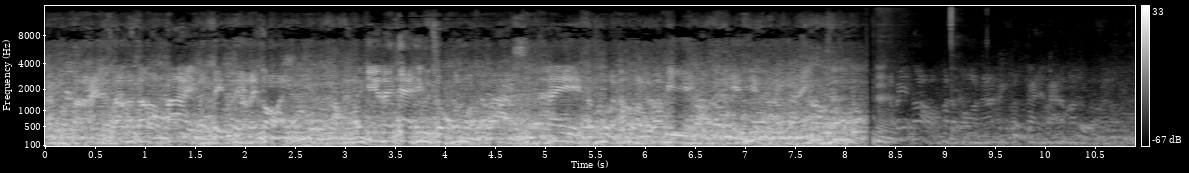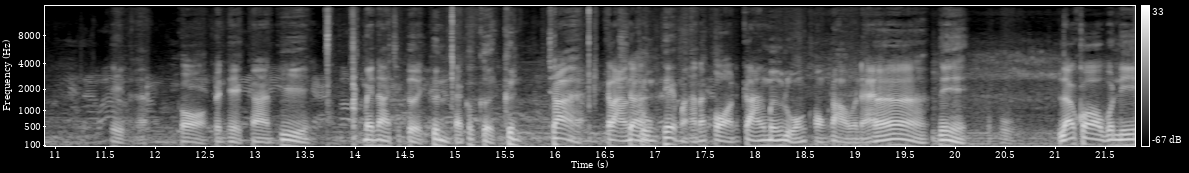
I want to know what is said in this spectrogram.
ตามกฎหมายหรือว่าก็ต้องเอาป้ายมาติดเตือนไว้ก่อน เมื่อกี้ก็ได้แจ้งที่ประชุมทั้งหมดแล้วว่าให้ตำรวจทั้งหมดเลยว่ามีเหตุที่ไหน อืมนี่นะฮะก็ เป็นเหตุการณ์ที่ไม่น่าจะเกิดขึ้น แต่ก็เกิดขึ้น ใช่ กลางใช่ กรุงเทพมหานคร กลางเมืองหลวงของเรานะฮะ อ่านี่โอ้โหแล้วก็วันนี้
